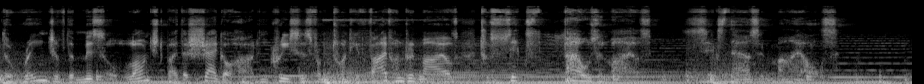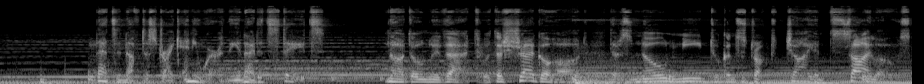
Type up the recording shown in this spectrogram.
The range of the missile launched by the Shagohod increases from 2,500 miles to 6,000 miles. 6,000 miles. That's enough to strike anywhere in the United States. Not only that, with the Shagohod, there's no need to construct giant silos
